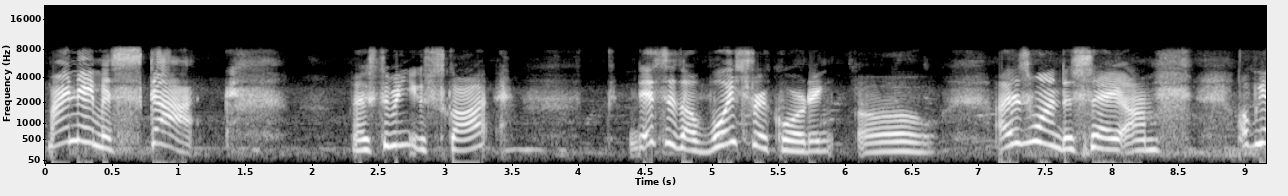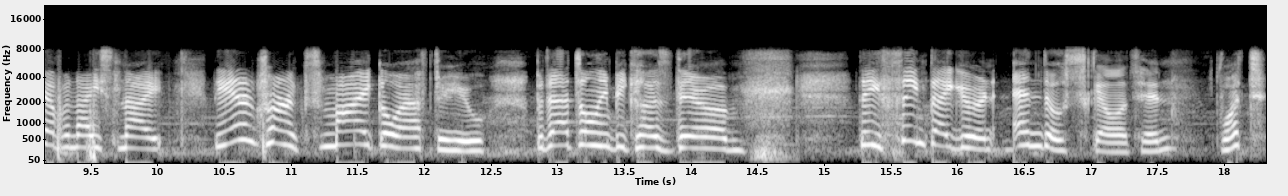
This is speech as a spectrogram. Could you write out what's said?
My name is Scott. Nice to meet you, Scott. This is a voice recording. Oh, I just wanted to say, um, hope you have a nice night. The animatronics might go after you, but that's only because they're, um, they think that you're an endoskeleton. What?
